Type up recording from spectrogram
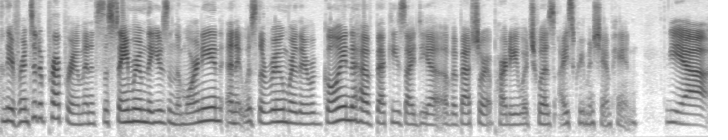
they've rented a prep room, and it's the same room they use in the morning, and it was the room where they were going to have Becky's idea of a bachelorette party, which was ice cream and champagne. Yeah.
